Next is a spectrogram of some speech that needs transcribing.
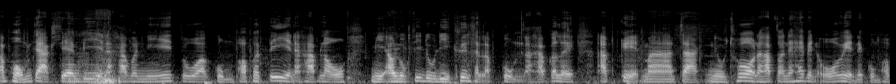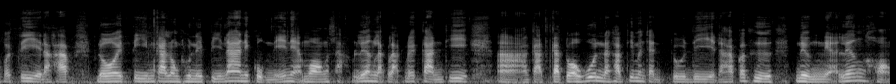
รับผมจาก CMB นะครับวันนี้ตัวกลุ่ม property นะครับเรามีเอาลุกที่ดูดีขึ้นสำหรับกลุ่มนะครับก็เลยอัปเกรดมาจาก neutral นะครับตอนนี้ให้เป็น overweight ในกลุ่ม property นะครับโดยธีมการลงทุนในปีหน้าในกลุ่มนี้เนี่ยมอง 3 เรื่องหลักๆ ด้วยกันที่กับกับตัวหุ้นนะครับที่มันจะดูดีนะครับก็คือ1เนี่ยเรื่องของ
